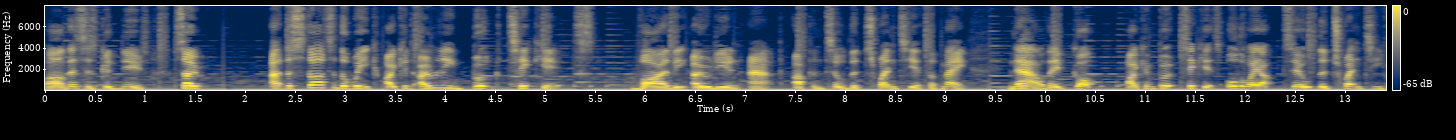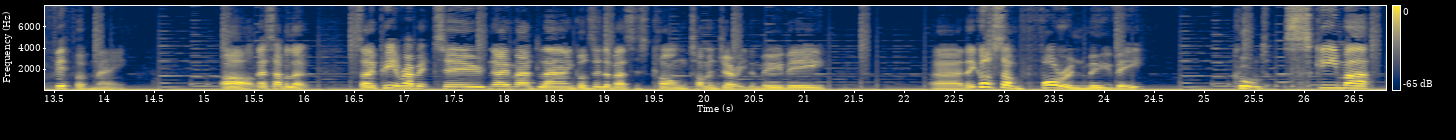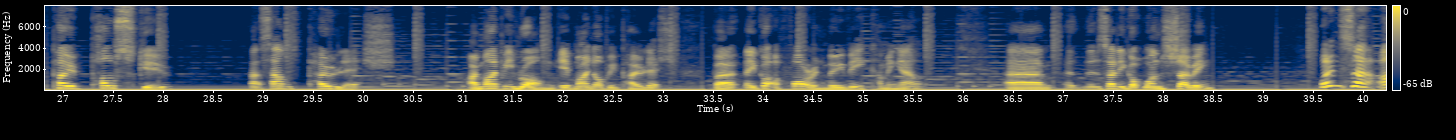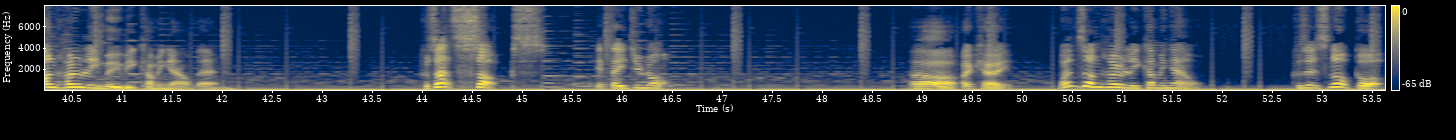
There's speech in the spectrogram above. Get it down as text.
Oh, this is good news. So, at the start of the week, I could only book tickets via the Odeon app up until the 20th of May. Now, they've got, I can book tickets all the way up till the 25th of May. Oh, let's have a look. So, Peter Rabbit 2, Nomadland, Godzilla vs. Kong, Tom and Jerry the movie. Uh, they got some foreign movie called Schema po Polsku. That sounds Polish. I might be wrong, it might not be Polish, but they've got a foreign movie coming out. Um, it's only got one showing. When's that Unholy movie coming out then? Because that sucks if they do not. Ah, okay. When's Unholy coming out? Because it's not got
